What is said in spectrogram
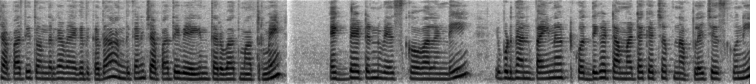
చపాతీ తొందరగా వేగదు కదా. అందుకని చపాతీ వేగిన తర్వాత మాత్రమే ఎగ్ బ్యాటర్ని వేసుకోవాలండి. ఇప్పుడు దానిపైన కొద్దిగా టమాటా కెచప్ని అప్లై చేసుకుని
